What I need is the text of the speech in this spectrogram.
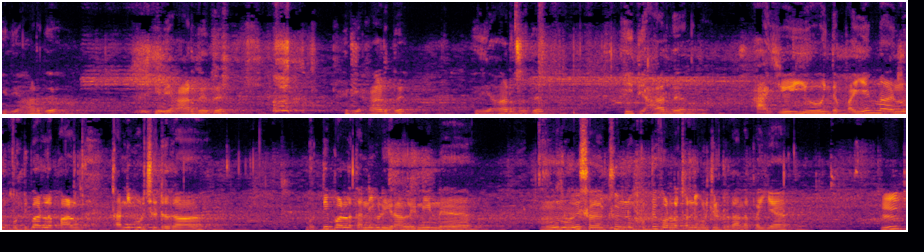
இது யாருது? இது யாருது இது? இது யாருது? இது யார் இது இது யாருது ஐயோ இந்த பையன் நான் இன்னும் புட்டி பாலில் பால் தண்ணி குடிச்சிட்டு இருக்கான். புட்டி பாலில் தண்ணி குடிக்கிறான் லெனின்னு. மூணு வயசு ஆயிடுச்சு இன்னும் புட்டி பாலில் தண்ணி குடிச்சிட்டு இருக்கான் அந்த பையன். ம்?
